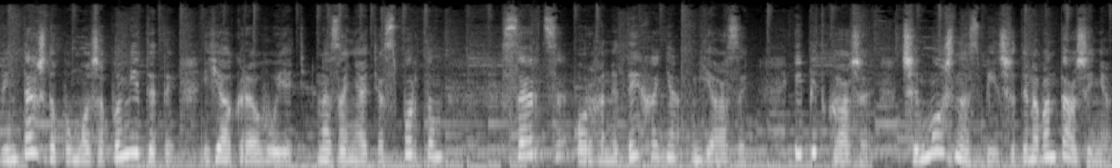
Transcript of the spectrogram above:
Він теж допоможе помітити, як реагують на заняття спортом серце, органи дихання, м'язи. І підкаже, чи можна збільшити навантаження,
